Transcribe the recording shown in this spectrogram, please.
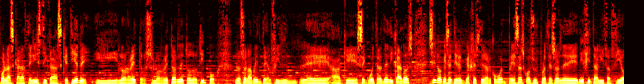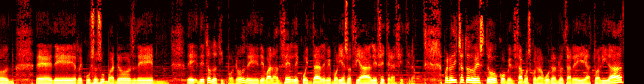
por las características que tiene y los retos, los retos de todo tipo, no solamente al fin eh, a que se encuentran dedicados, sino que se tienen que gestionar como empresas con sus procesos de digitalización, eh, de recursos humanos, de, de, todo tipo, ¿no? De, de balances, de cuentas, de memoria social, etcétera, etcétera. Bueno, dicho todo esto, comenzamos con algunas notas de actualidad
